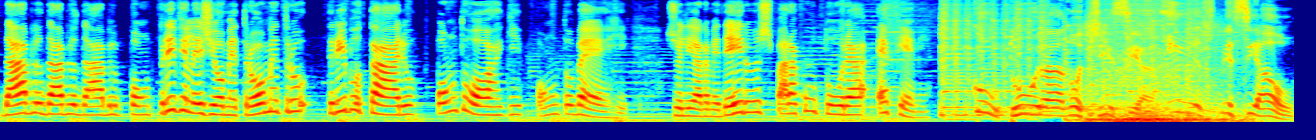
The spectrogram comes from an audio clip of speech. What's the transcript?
www.privilegiometrômetro-tributário.org.br. Juliana Medeiros para a Cultura FM. Cultura Notícias Especial.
